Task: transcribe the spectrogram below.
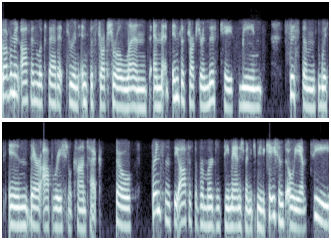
government often looks at it through an infrastructural lens, and that infrastructure in this case means systems within their operational context. So, for instance, the Office of Emergency Management and Communications, OEMC,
